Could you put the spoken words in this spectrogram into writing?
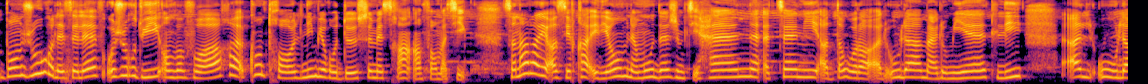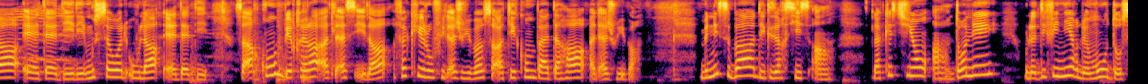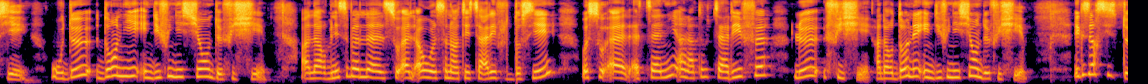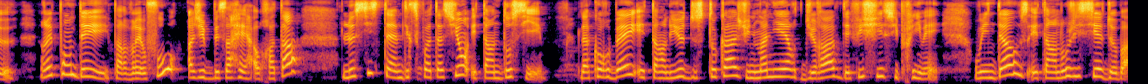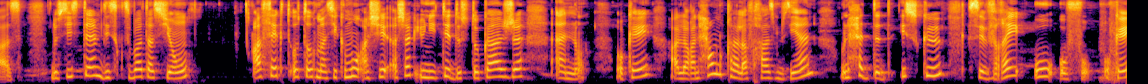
Bonjour les élèves, aujourd'hui on va voir contrôle numéro 2 semestre 1 informatique. سنرى يا أصدقائي اليوم نموذج امتحان الثاني الدورة الأولى معلوميات للأولى إعدادي للمستوى الأولى إعدادي. سأقوم بقراءة الأسئلة. فكروا في الأجوبة وسأعطيكم بعدها الأجوبة. بالنسبة لإكزرسيس 1 La question 1. Donner ou la définir le mot dossier. Ou 2. Donner une définition de fichier. Alors بالنسبة للسؤال الأول سنعطي تعريف للدوسيي والسؤال الثاني أنا أعطي تعريف le fichier. Alors donner une définition de fichier. Exercice 2. Répondez par vrai ou faux. أجب بصحيح أو خطأ. Le système d'exploitation est un dossier. La corbeille est un lieu de stockage d'une manière durable des fichiers supprimés. Windows est un logiciel de base. Le système d'exploitation affecte automatiquement à chaque unité de stockage un nom. OK? Alors, on va la phrase bien. On est-ce que c'est vrai ou faux? OK?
